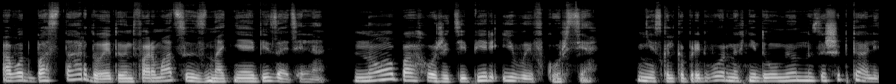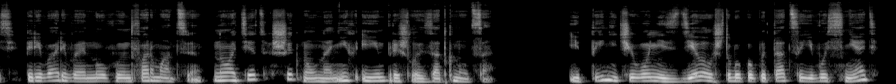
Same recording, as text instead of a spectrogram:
А вот бастарду эту информацию знать не обязательно. Но, похоже, теперь и вы в курсе. Несколько придворных недоуменно зашептались, переваривая новую информацию, но отец шикнул на них, и им пришлось заткнуться. «И ты ничего не сделал, чтобы попытаться его снять?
